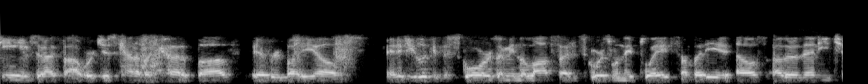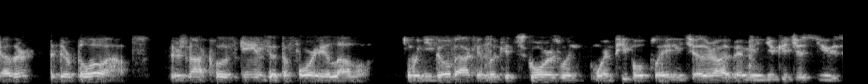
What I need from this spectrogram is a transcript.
teams that I thought were just kind of a cut above everybody else. And if you look at the scores, I mean, the lopsided scores when they played somebody else other than each other, they're blowouts. There's not close games at the 4A level when you go back and look at scores when when people played each other, I, I mean, you could just use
